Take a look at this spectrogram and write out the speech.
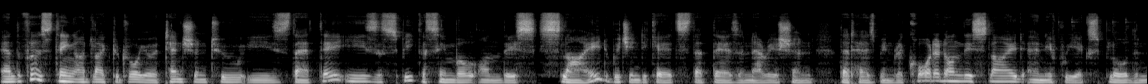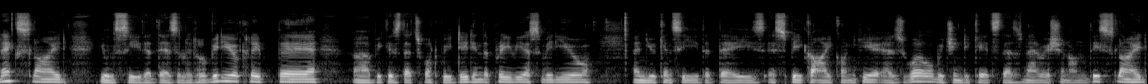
And the first thing I'd like to draw your attention to is that there is a speaker symbol on this slide, which indicates that there's a narration that has been recorded on this slide. And if we explore the next slide, you'll see that there's a little video clip there uh, because that's what we did in the previous video. And you can see that there is a speaker icon here as well, which indicates there's narration on this slide.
